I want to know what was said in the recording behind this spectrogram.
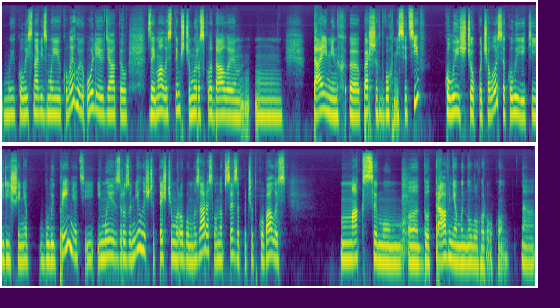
Ми колись навіть з моєю колегою Олією Дятел займалися тим, що ми розкладали таймінг е, перших двох місяців. Коли що почалося, коли які рішення були прийняті, і ми зрозуміли, що те, що ми робимо зараз, воно все започаткувалось максимум е, до травня минулого року. Е,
